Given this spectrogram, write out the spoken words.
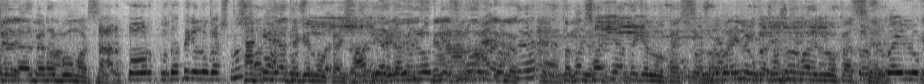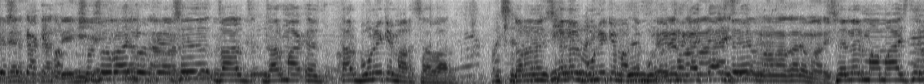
বেটার হ্যাঁ। বেটার বউ মারছে। তারপর কোথা থেকে লোক আসলো? সাথিয়া থেকে লোক আসছে গ্রামের লোক গেছিল তখন সাথিয়া থেকে লোক আসছিল। শ্বশুর বাড়ির লোক আসছে? শ্বশুর বাড়ির লোক এসে যার যার মা তার বোনেকে মারছে আবার। ধরেন ছেলের বোনেকে মারছে। বোনে ঠেকাইতে মারি ছেলের মামা আইছিল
